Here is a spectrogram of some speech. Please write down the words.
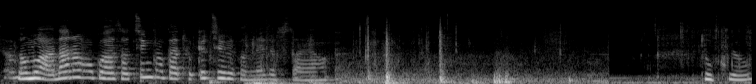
저- 너무 안 알아보고 와서 친구가 도쿄 책을 건네줬어요. 도쿄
